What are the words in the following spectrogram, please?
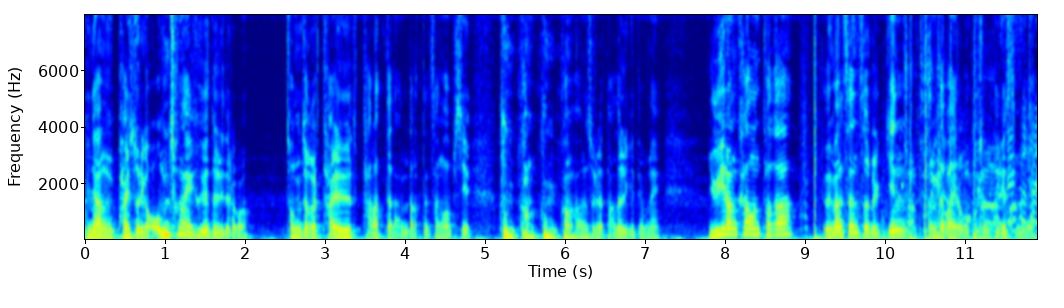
그냥 발소리가 엄청나게 크게 들리더라고요 정적을 달, 달았든 안 달았든 상관없이 쿵쾅 쿵쾅 하는 소리가 다 들리기 때문에 유일한 카운터가 음향 센서를 낀 상대방이라고 보시면 되겠습니다.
